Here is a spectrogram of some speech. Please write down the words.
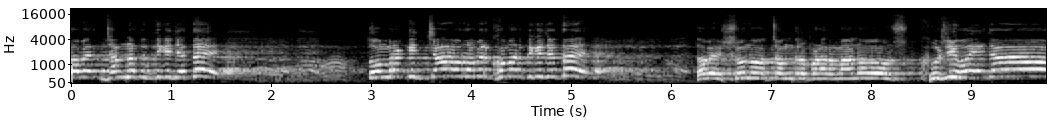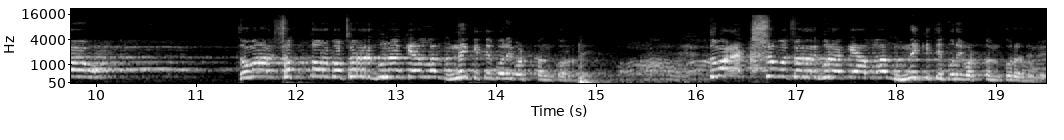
রবের জান্নাতের দিকে যেতে? তোমরা কি চাও রবের ক্ষমার দিকে যেতে? তবে শোনো, চন্দ্রপাড়ার মানুষ, খুশি হয়ে যাও। তোমার সত্তর বছরের গুণাকে আল্লাহ নেকিতে পরিবর্তন করবে তোমার একশো বছরের গুণাকে আল্লাহ নেকিতে পরিবর্তন করে দেবে।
